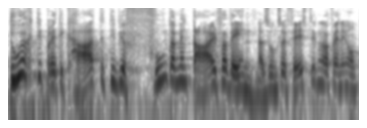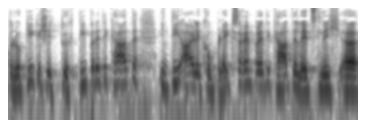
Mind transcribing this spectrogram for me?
durch die Prädikate, die wir fundamental verwenden. Also unsere Festigung auf eine Ontologie geschieht durch die Prädikate, in die alle komplexeren Prädikate letztlich äh, äh,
